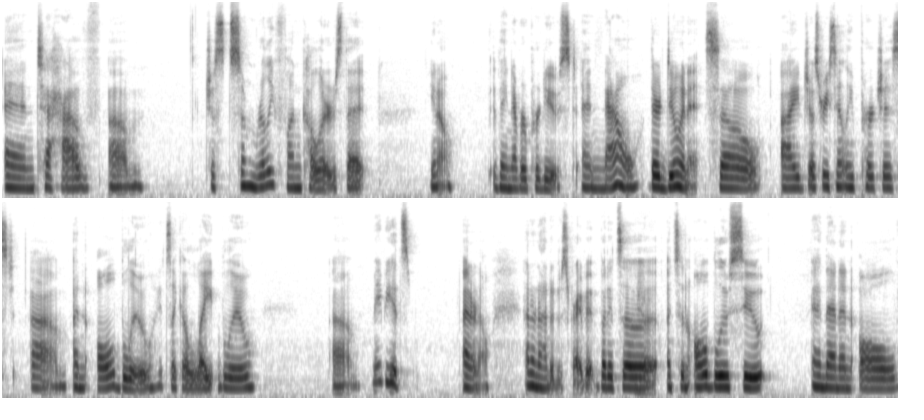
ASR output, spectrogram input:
And to have um, just some really fun colors that you know they never produced and now they're doing it so i just recently purchased um, an all blue it's like a light blue um, maybe it's i don't know i don't know how to describe it but it's a it's an all blue suit and then an all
